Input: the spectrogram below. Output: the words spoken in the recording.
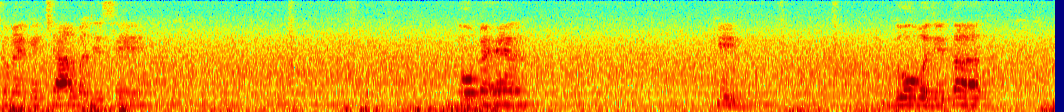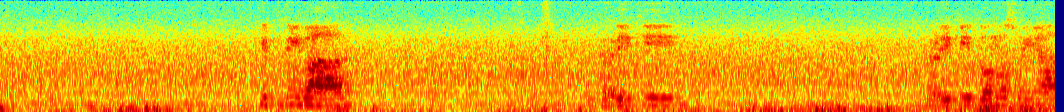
सुबह के चार बजे से दोपहर के दो बजे तक कितनी बार घड़ी की घड़ी की दोनों सुइयाँ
